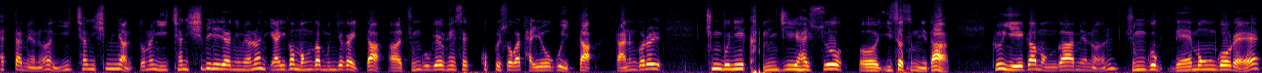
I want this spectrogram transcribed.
했다면은 2010년 또는 2011년이면은 야 이거 뭔가 문제가 있다. 아, 중국의 회색 코뿔소가 달려오고 있다라는 것을 충분히 감지할 수 어, 있었습니다. 그 예가 뭔가 하면은 중국 내몽골의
